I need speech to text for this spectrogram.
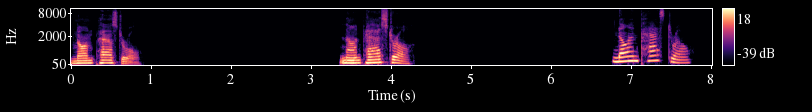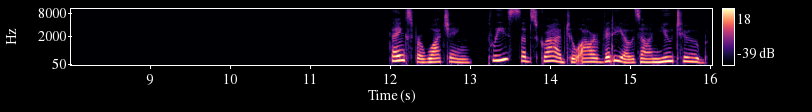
Non-pastoral. non-pastoral, Non-pastoral. Thanks for watching. Please subscribe to our videos on YouTube.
